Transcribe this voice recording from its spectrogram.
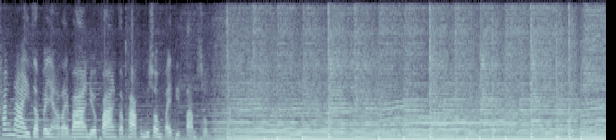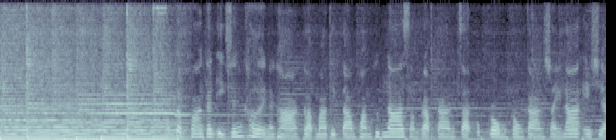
ข้างในจะเป็นอย่างไรบ้างเดี๋ยวฟางจะพาคุณผู้ชมไปติดตามชมกัน กับฟางกันอีกเช่นเคยนะคะ กลับมาติดตามความคืบหน้าสำหรับการจัดอบรมโครงการ China Asia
